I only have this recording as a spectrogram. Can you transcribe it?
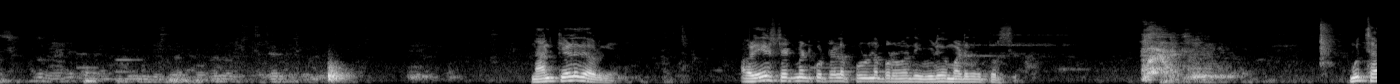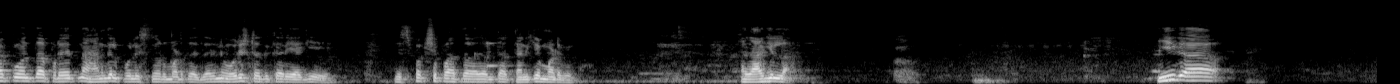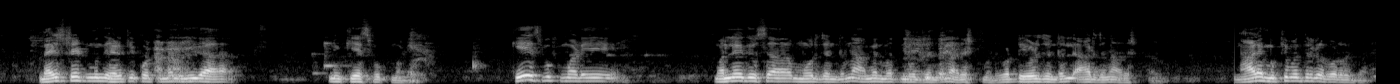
ನಾನು ಕೇಳಿದೆ ಅವ್ರಿಗೆ. ಅವಳು ಏನು ಸ್ಟೇಟ್ಮೆಂಟ್ ಕೊಟ್ಟಾಳ ಪೂರ್ಣ ಪ್ರಮಾಣದ ವಿಡಿಯೋ ಮಾಡಿದರೆ ತೋರಿಸಿ. ಮುಚ್ಚಿ ಹಾಕುವಂಥ ಪ್ರಯತ್ನ ಹಾನಗಲ್ ಪೊಲೀಸ್ನವ್ರು ಮಾಡ್ತಾ ಇದ್ದಾರೆ. ನೀವು ವರಿಷ್ಠ ಅಧಿಕಾರಿಯಾಗಿ ನಿಷ್ಪಕ್ಷಪಾತವಾದಂಥ ತನಿಖೆ ಮಾಡಬೇಕು. ಅದಾಗಿಲ್ಲ ಈಗ ಮ್ಯಾಜಿಸ್ಟ್ರೇಟ್ ಮುಂದೆ ಹೇಳಿಕೆ ಕೊಟ್ಟ ಮೇಲೆ ಈಗ ನೀವು ಕೇಸ್ ಬುಕ್ ಮಾಡಿ. ಕೇಸ್ ಬುಕ್ ಮಾಡಿ ಮೊನ್ನೆ ದಿವಸ ಮೂರು ಜನರನ್ನ, ಆಮೇಲೆ ಮತ್ತೆ ಮೂರು ಜನರನ್ನ ಅರೆಸ್ಟ್ ಮಾಡಿ. ಒಟ್ಟು ಏಳು ಜನರಲ್ಲಿ ಆರು ಜನ ಅರೆಸ್ಟ್ ಮಾಡಿ. ನಾಳೆ ಮುಖ್ಯಮಂತ್ರಿಗಳು ಬರೋರಿದ್ದಾರೆ.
